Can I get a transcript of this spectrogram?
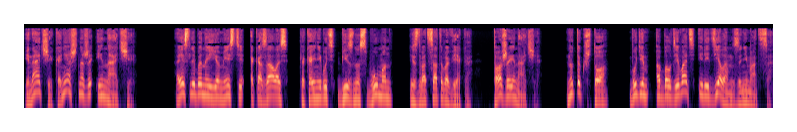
Иначе, конечно же, иначе. А если бы на ее месте оказалась какая-нибудь бизнес-вумен из двадцатого века? Тоже иначе. Ну так что? Будем обалдевать или делом заниматься?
